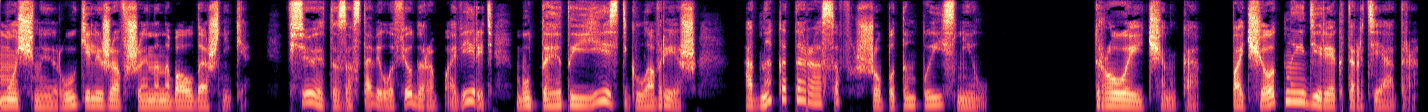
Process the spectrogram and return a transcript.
мощные руки, лежавшие на набалдашнике. Все это заставило Федора поверить, будто это и есть главреж. Однако Тарасов шепотом пояснил. Троиченко, почетный директор театра.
